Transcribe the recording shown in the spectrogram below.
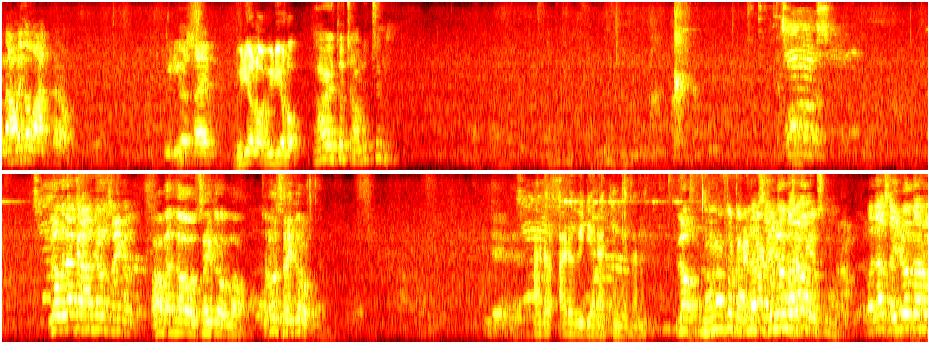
ના હોય તો વાત કરો. રેડિયો સાહેબ. વિડિયો લો વિડિયો લો. હા એ તો ચાલુ જ છે ને. લો બધા ગ્રામજનો સહી કરો. હા બદલાવો સહી કરો લો. ચલો સહી કરો. આડો આડો વિડિયો રાખી લેવાનો લો. ના ના તો ટાઈમ નાખ્યો છે કરો. GPS માં. બધા સહીઓ કરો.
